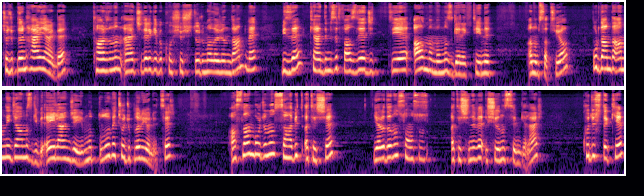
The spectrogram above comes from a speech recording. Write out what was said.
çocukların her yerde Tanrı'nın elçileri gibi koşuşturmalarından ve bize kendimizi fazlaya ciddiye almamamız gerektiğini anımsatıyor. Buradan da anlayacağımız gibi eğlenceyi, mutluluğu ve çocukları yönetir. Aslan burcunun sabit ateşi Yaradan'ın sonsuz ateşini ve ışığını simgeler. Kudüs'teki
